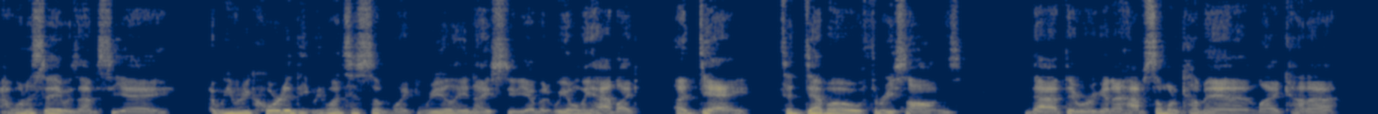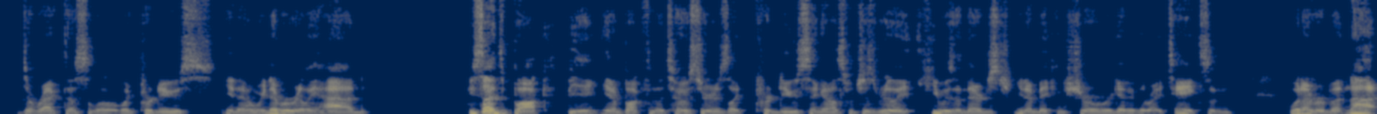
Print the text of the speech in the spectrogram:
I want to say it was MCA. We recorded the we went to some like really nice studio, but we only had like a day to demo three songs that they were gonna have someone come in and like kind of direct us a little, like produce. You know, we never really had besides Buck being, you know, Buck from the Toasters like producing us, which is really he was in there just, you know, making sure we're getting the right takes and whatever, but not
